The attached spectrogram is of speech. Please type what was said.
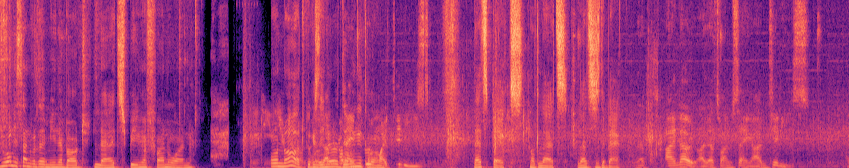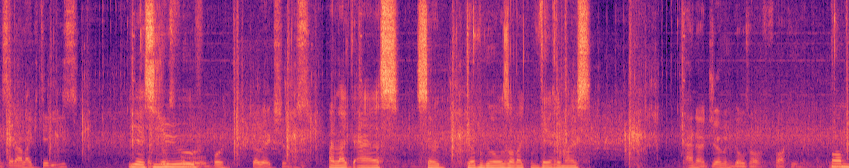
You understand what I mean about lads being a fun one. Need to use Or not, because they're not doing it wrong. my titties. That's pecs, not lads. Lads is the back. That's I know. I, that's what I'm saying. I'm titties. I said I like titties. Yes, you. both directions. I like ass. So German girls are like very nice. I know German girls are fucking. Um,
